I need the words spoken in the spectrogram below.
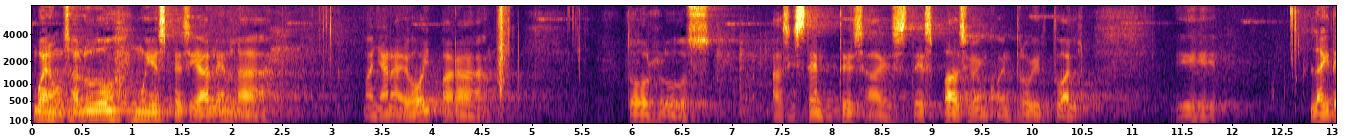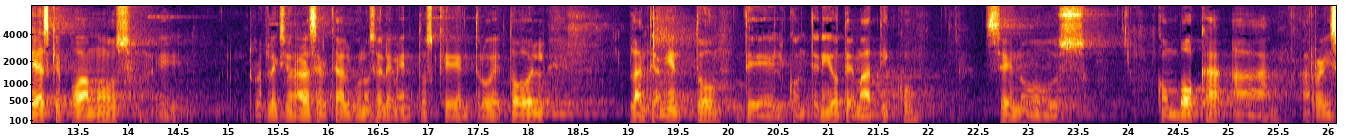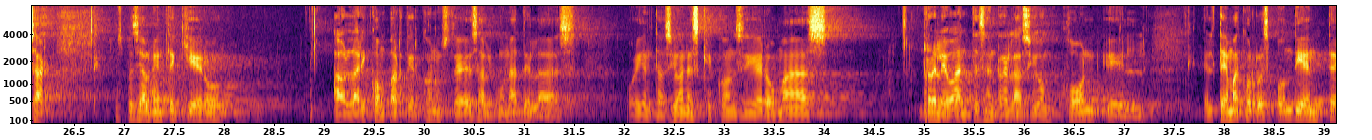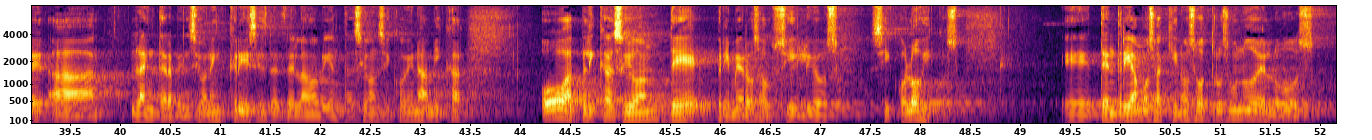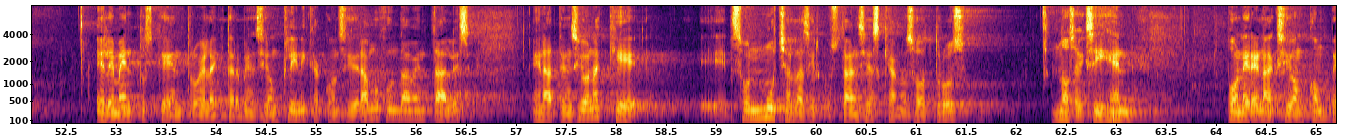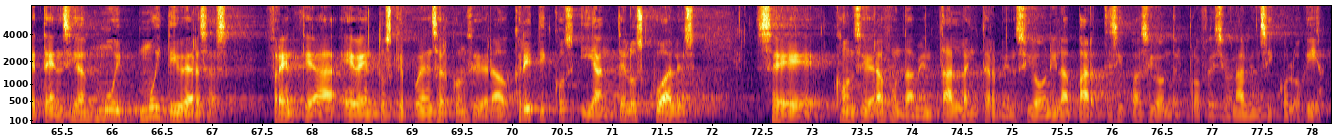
Bueno, un saludo muy especial en la mañana de hoy para todos los asistentes a este espacio de encuentro virtual. Eh, la idea es que podamos eh, reflexionar acerca de algunos elementos que dentro de todo el planteamiento del contenido temático se nos convoca a, a revisar. Especialmente quiero hablar y compartir con ustedes algunas de las orientaciones que considero más relevantes en relación con el, el tema correspondiente a la intervención en crisis desde la orientación psicodinámica o aplicación de primeros auxilios psicológicos. Eh, tendríamos aquí nosotros uno de los elementos que dentro de la intervención clínica consideramos fundamentales en atención a que eh, son muchas las circunstancias que a nosotros nos exigen poner en acción competencias muy, muy diversas frente a eventos que pueden ser considerados críticos y ante los cuales se considera fundamental la intervención y la participación del profesional en psicología.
